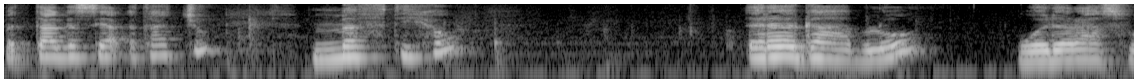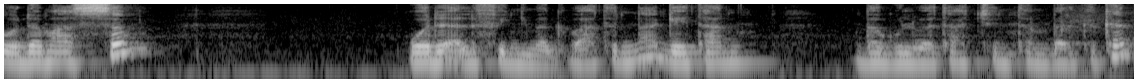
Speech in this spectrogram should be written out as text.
መታገስ ሲያቅታችሁ መፍትሄው ረጋ ብሎ ወደ ራስ ወደ ማሰብ ወደ እልፍኝ መግባትና ጌታን በጉልበታችን ተንበርክከን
